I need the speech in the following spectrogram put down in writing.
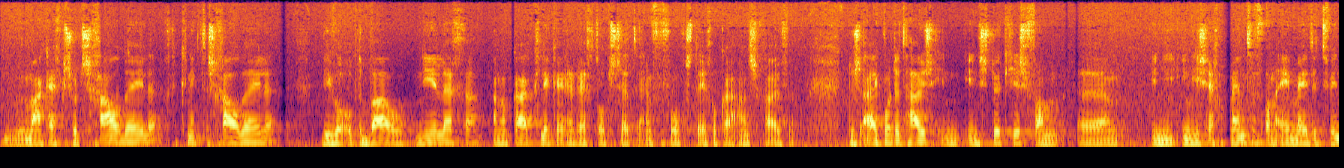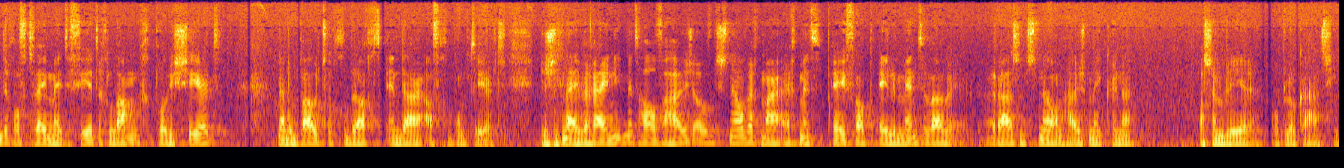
we maken eigenlijk een soort schaaldelen, geknikte schaaldelen... die we op de bouw neerleggen, aan elkaar klikken en rechtop zetten... en vervolgens tegen elkaar aanschuiven. Dus eigenlijk wordt het huis in, in stukjes van, uh, in, die, in die segmenten van 1,20 meter of 2,40 meter lang geproduceerd naar de bouw toegebracht en daar afgemonteerd. Dus nee, we rijden niet met halve huizen over de snelweg, maar echt met prefab elementen waar we razendsnel een huis mee kunnen assembleren op locatie.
